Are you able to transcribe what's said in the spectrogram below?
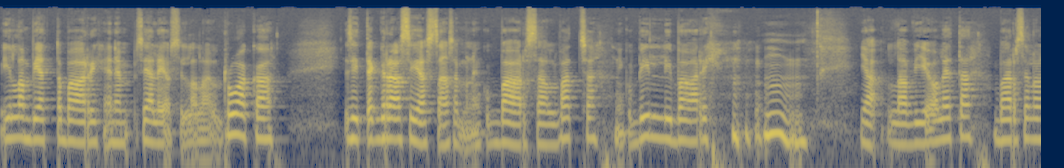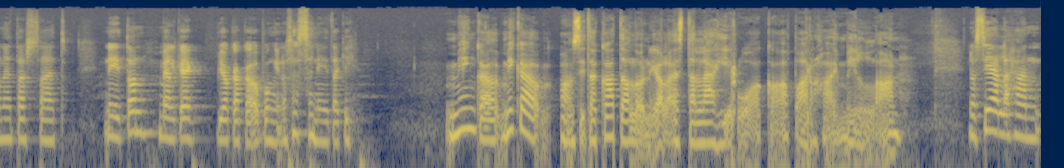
illanviettobaari. Enem, siellä ei ole sillä lailla ruokaa. Ja sitten Graciassa on semmoinen kuin Bar Salvatsa, niin kuin villibaari. Mm. ja La Violeta Barcelonetassa. Et niitä on melkein joka kaupungin osassa niitäkin. Minkä, mikä on sitä katalonialaista lähiruokaa parhaimmillaan? No siellähän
